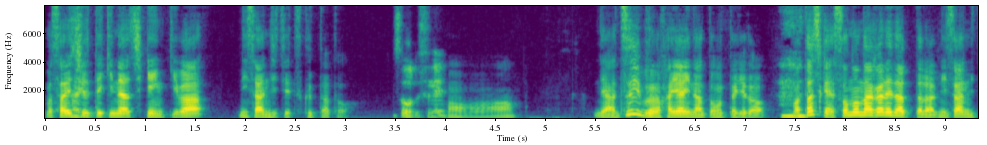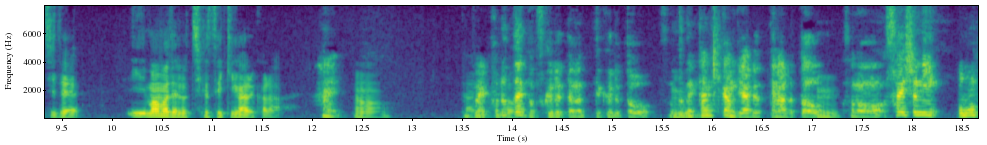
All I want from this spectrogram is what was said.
まあ、最終的な試験機は2、3日で作ったと。そうですね。ああ。いや、随分早いなと思ったけど、まあ確かにその流れだったら2、3日で今までの蓄積があるから。はい。うん。やっぱりプロタイプ作るってなってくると、うん特に短期間でやるってなると、うんその、最初に思っ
